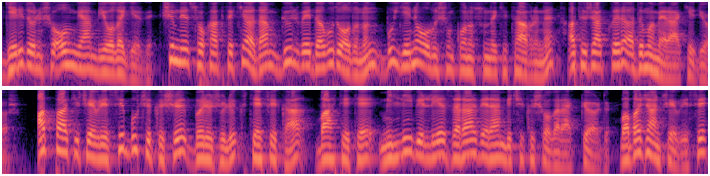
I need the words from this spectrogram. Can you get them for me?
geri dönüşü olmayan bir yola girdi. Şimdi sokaktaki adam Gül ve Davutoğlu'nun bu yeni oluşum konusundaki tavrını, atacakları adımı merak ediyor. AK Parti çevresi bu çıkışı bölücülük, tefrika, vahdete, milli birliğe zarar veren bir çıkış olarak gördü. Babacan çevresi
